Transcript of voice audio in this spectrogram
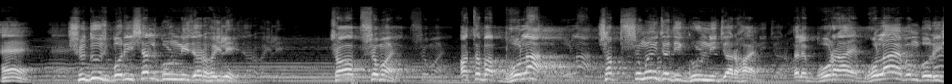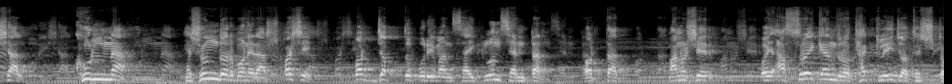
হ্যাঁ শুধু বরিশাল ঘূর্ণিঝড় হইলে সব সময়, অথবা ভোলা, সব সময় যদি ঘূর্ণিঝড় হয়, তাহলে ভোরায়, ভোলা এবং বরিশাল, খুলনা হ্যাঁ সুন্দরবনের আশপাশে পর্যাপ্ত পরিমাণ সাইক্লোন সেন্টার, অর্থাৎ মানুষের ওই আশ্রয় কেন্দ্র থাকলেই যথেষ্ট।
